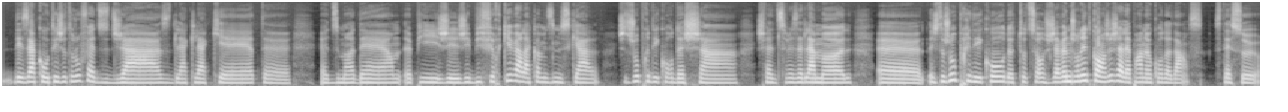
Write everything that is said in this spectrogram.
des à côté. J'ai toujours fait du jazz, de la claquette, euh, euh, du moderne. puis j'ai bifurqué vers la comédie musicale. J'ai toujours pris des cours de chant, je faisais de la mode. j'ai toujours pris des cours de toutes sortes. J'avais une journée de congé, j'allais prendre un cours de danse, c'était sûr.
